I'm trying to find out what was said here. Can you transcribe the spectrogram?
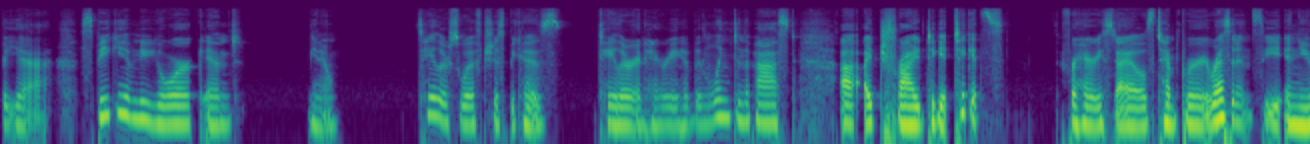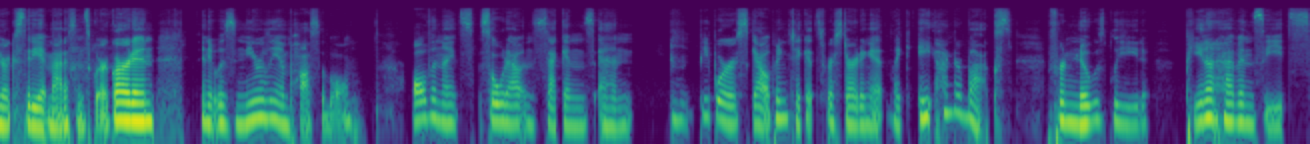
but yeah, speaking of New York and, you know, Taylor Swift, just because Taylor and Harry have been linked in the past, uh, I tried to get tickets for Harry Styles' temporary residency in New York City at Madison Square Garden, and it was nearly impossible. All the nights sold out in seconds, and people were scalping tickets for starting at like 800 bucks for nosebleed peanut heaven seats.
